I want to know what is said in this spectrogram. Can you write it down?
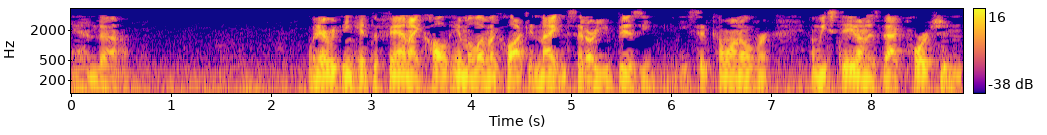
And uh, when everything hit the fan, I called him 11 o'clock at night and said, Are you busy? And he said, Come on over. And we stayed on his back porch and,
